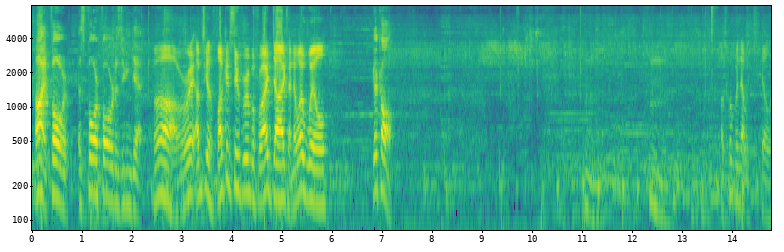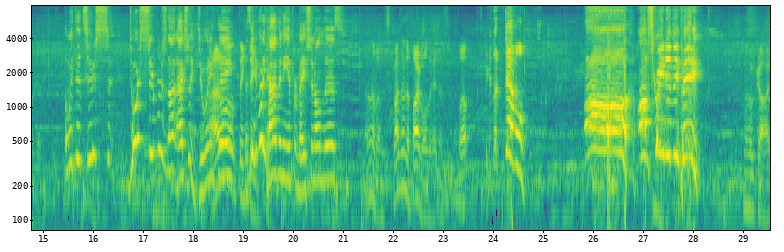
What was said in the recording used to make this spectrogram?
Alright, forward. As far forward as you can get. oh, right. I'm just gonna fucking super him before I die, 'cause I know I will. Good call. Was hoping that would kill him. Oh, we did two. Su- do our supers not actually do anything? I don't think Does anybody have any information on this? I don't know, but I'm surprised none of the fireballs are hitting us. Well, speak of the devil! Oh! Off screen MVP! Oh god.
